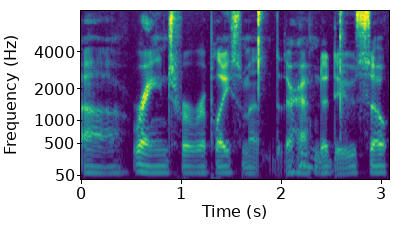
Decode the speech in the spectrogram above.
uh, range for replacement that they're having to do. So.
